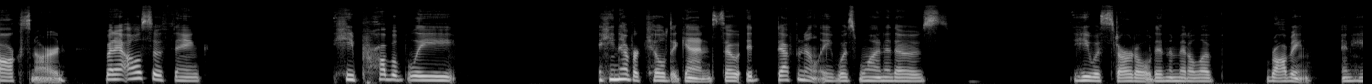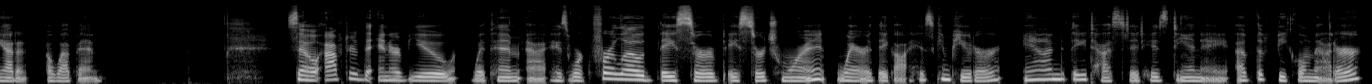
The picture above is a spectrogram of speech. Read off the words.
Oxnard. But I also think he probably he never killed again. So it definitely was one of those he was startled in the middle of robbing and he had a, a weapon. So after the interview with him at his work furlough, they served a search warrant where they got his computer and they tested his DNA of the fecal matter.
